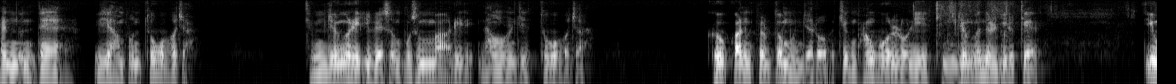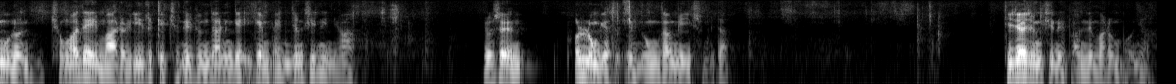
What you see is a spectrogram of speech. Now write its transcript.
했는데, 이제 한번 두고 보자. 김정은의 입에서 무슨 말이 나오는지 두고 보자. 그것과는 별도 문제로 지금 한국 언론이 김정은을 이렇게 띄우는 청와대의 말을 이렇게 전해준다는 게 이게 맨정신이냐. 요새 언론계에서 농담이 있습니다. 기자 정신의 반대말은 뭐냐?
